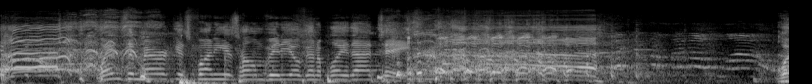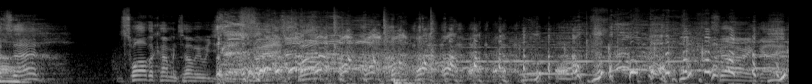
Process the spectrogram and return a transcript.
Yeah. When's America's Funniest Home Video gonna play that tape? What's uh. that? Swallow the cum and tell me what you said. Sorry, guys.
